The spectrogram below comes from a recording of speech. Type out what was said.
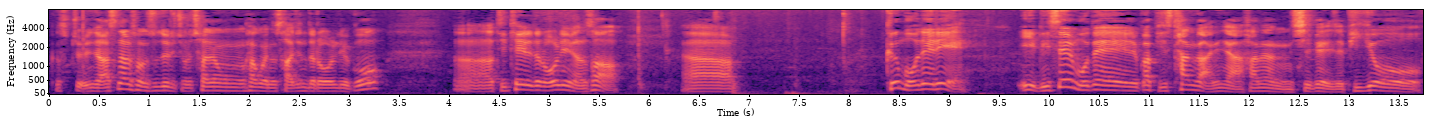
그래서 이제 아스날 선수들이 주로 촬영하고 있는 사진들을 올리고 어, 디테일들을 올리면서 어, 그 모델이 이 Lethal 모델과 비슷한 거 아니냐 하는 식의 이제 비교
